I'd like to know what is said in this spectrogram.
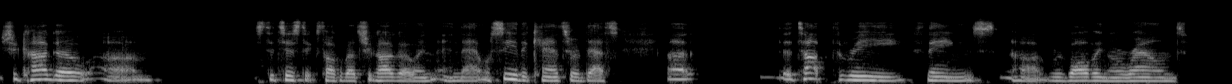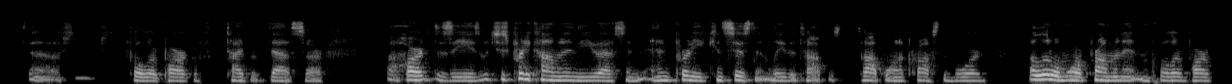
Chicago um, statistics talk about Chicago and, and that. We'll see the cancer deaths. Uh, the top three things uh, revolving around uh, Fuller Park type of deaths are heart disease, which is pretty common in the U.S. and, and pretty consistently the top top one across the board. A little more prominent in Fuller Park,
